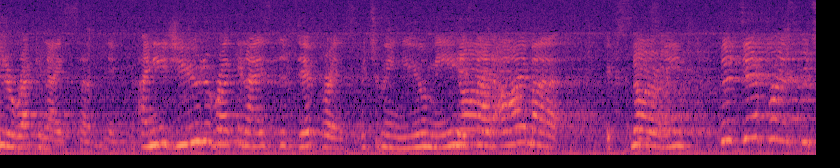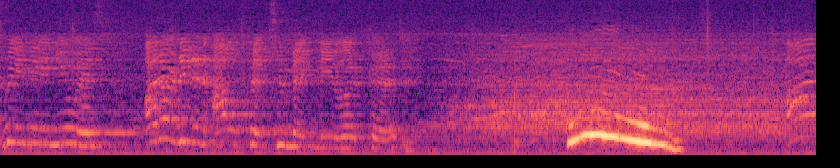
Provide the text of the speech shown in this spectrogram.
You to recognize something. I need you to recognize the difference between you and me. No. that I'm a excuse No, me. the difference between me and you is I don't need an outfit to make me look good. Woo! I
